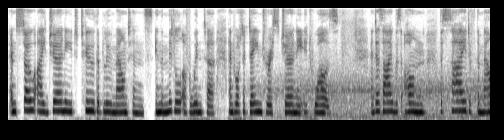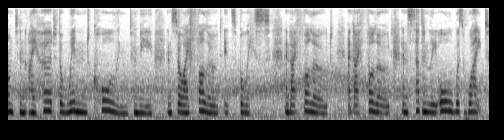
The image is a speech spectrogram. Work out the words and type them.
And so I journeyed to the Blue Mountains in the middle of winter, and what a dangerous journey it was. And as I was on the side of the mountain, I heard the wind calling to me, and so I followed its voice. And I followed, and I followed, and suddenly all was white,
